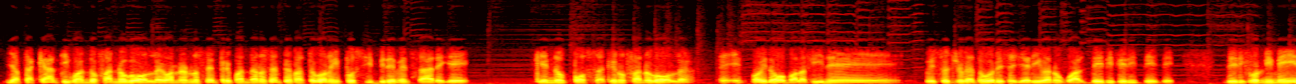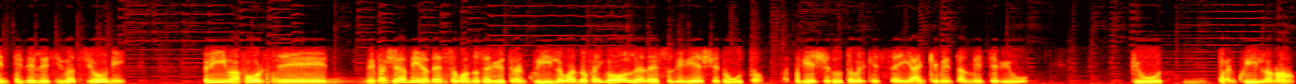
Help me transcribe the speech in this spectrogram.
gli attaccanti quando fanno gol, quando hanno sempre, quando hanno sempre fatto gol, è impossibile pensare che, che, non, possa, che non fanno gol. E, e, poi dopo alla fine questo giocatore se gli arrivano dei, dei, dei, dei rifornimenti, delle situazioni, prima forse ne faceva meno, adesso quando sei più tranquillo, quando fai gol, adesso ti riesce tutto, ma ti riesce tutto perché sei anche mentalmente più, più tranquillo, no?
